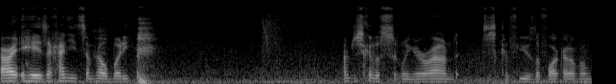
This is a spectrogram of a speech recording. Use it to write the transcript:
Alright, Hayes, I kinda need some help, buddy. I'm just gonna swing around, just confuse the fuck out of him.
